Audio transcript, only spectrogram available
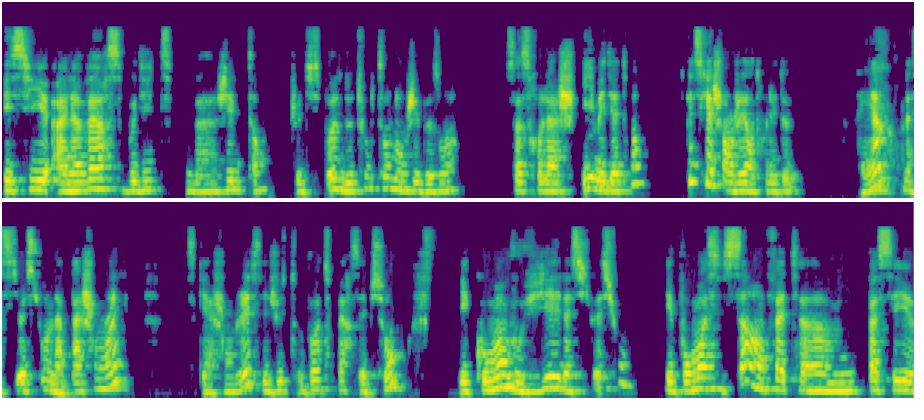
Et si à l'inverse vous dites bah j'ai le temps, je dispose de tout le temps dont j'ai besoin, ça se relâche immédiatement Qu'est-ce qui a changé entre les deux? Rien. La situation n'a pas changé. Ce qui a changé, c'est juste votre perception et comment vous viviez la situation. Et pour moi, c'est ça en fait, euh, passer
